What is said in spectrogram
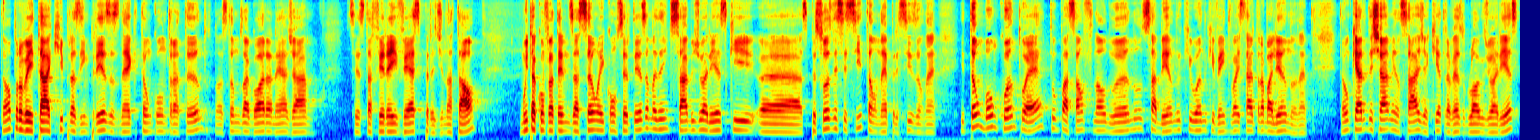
então aproveitar aqui para as empresas né, que estão contratando. Nós estamos agora né, já sexta-feira aí, véspera de Natal. Muita confraternização aí com certeza, mas a gente sabe, Juarez, que uh, as pessoas necessitam, né, precisam, né? E tão bom quanto é tu passar um final do ano sabendo que o ano que vem tu vai estar trabalhando, né? Então quero deixar a mensagem aqui através do blog de Juarez,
